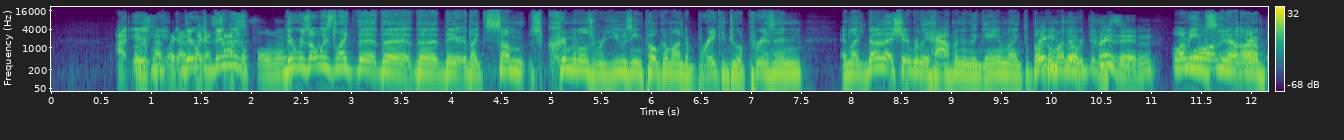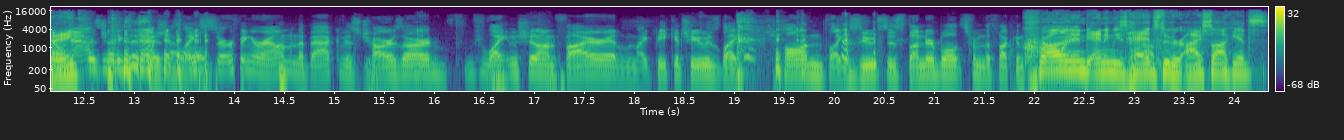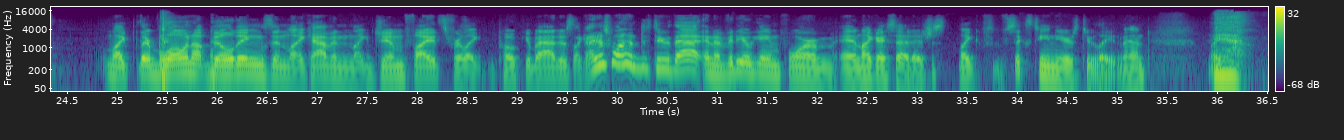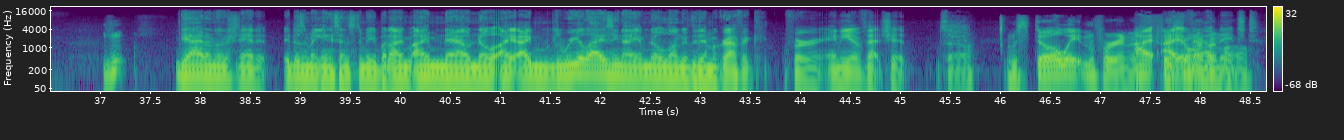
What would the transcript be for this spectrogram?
I, have like a, there, like a there was full of them? there was always like the the the they like some criminals were using Pokemon to break into a prison, and like none of that shit really happened in the game. Like the Break Pokemon into never a did. prison. Well, I mean, Well, you know, and, or a like, there was bank. Ash- That existed in Ash that is like surfing around in the back of his Charizard, f- lighting shit on fire, and like Pikachu's like pawing like Zeus's thunderbolts from the fucking crawling sky. into enemies' heads through their eye sockets. Like they're blowing up buildings and like having like gym fights for like poke badges. Like I just wanted to do that in a video game form, and like I said, it's just like 16 years too late, man. yeah. Mhm. Yeah, I don't understand it. It doesn't make any sense to me. But I'm I'm now no I I'm realizing I am no longer the demographic for any of that shit. So I'm still waiting for an I I official am MMO. outraged.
